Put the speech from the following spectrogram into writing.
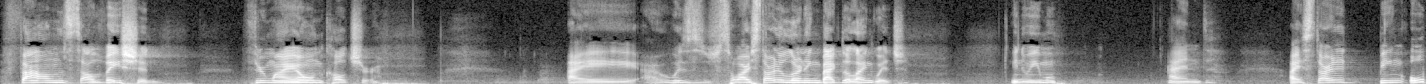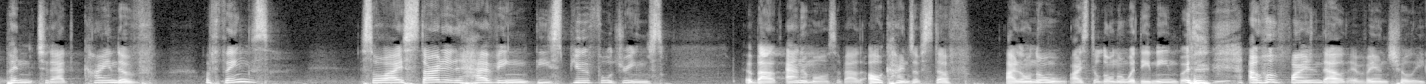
found salvation through my own culture. I, I was, so I started learning back the language, Inuimu. And I started being open to that kind of, of things. So I started having these beautiful dreams about animals, about all kinds of stuff. I don't know, I still don't know what they mean, but I will find out eventually.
